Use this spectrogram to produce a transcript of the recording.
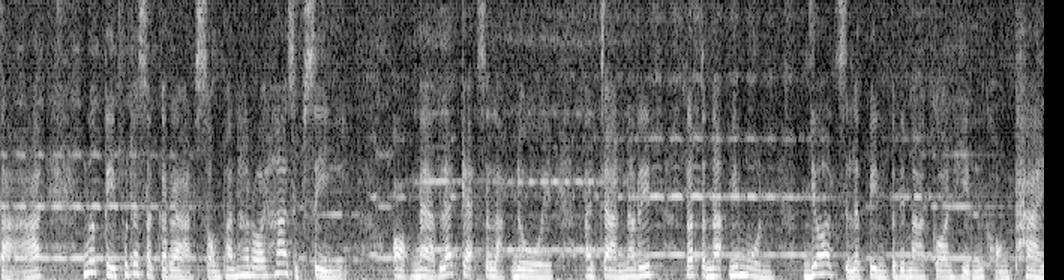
ษา เมื่อปีพุทธศักราช 2554 ออกแบบและแกะสลักโดย อาจารย์นริศรัตนวิมลยอดศิลปินประติมากรหินของไทย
